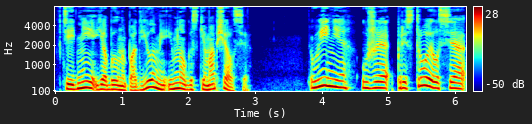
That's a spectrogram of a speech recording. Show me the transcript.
в те дни я был на подъеме и много с кем общался. Уинни уже пристроился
